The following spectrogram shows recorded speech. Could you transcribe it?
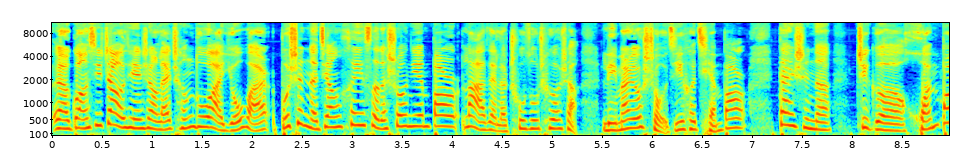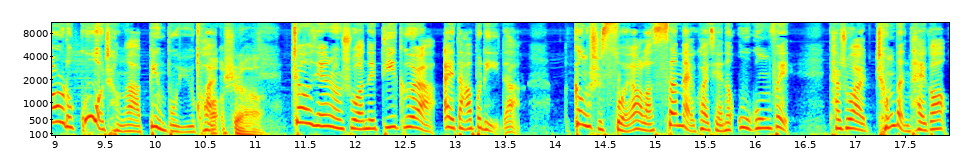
呃，广西赵先生来成都啊游玩，不慎呢将黑色的双肩包落在了出租车上，里面有手机和钱包，但是呢，这个还包的过程啊并不愉快。哦，是啊。赵先生说，那的哥啊爱答不理的，更是索要了三百块钱的误工费。他说啊成本太高。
